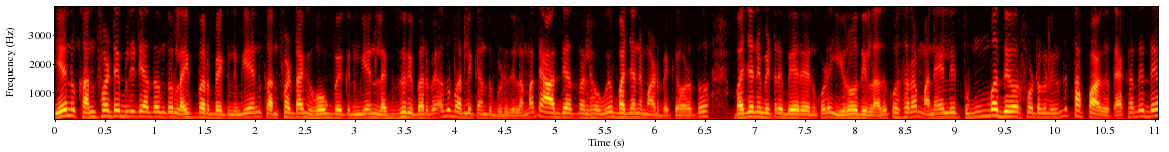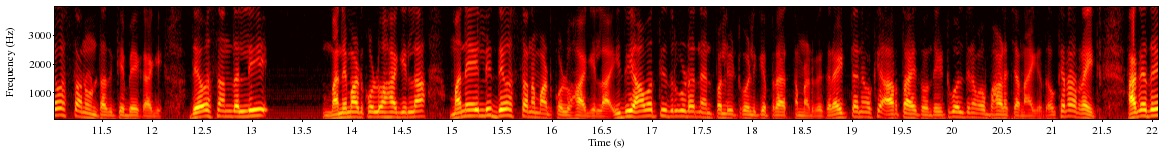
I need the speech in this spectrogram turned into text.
ಏನು ಕಂಫರ್ಟಬಿಲಿಟಿ ಆದಂಥ ಲೈಫ್ ಬರಬೇಕು ನಿಮಗೆ, ಏನು ಕಂಫರ್ಟ್ ಆಗಿ ಹೋಗಬೇಕು ನಿಮಗೆ, ಏನು ಲಕ್ಸುರಿ ಬರಬೇಕು, ಅದು ಬರಲಿಕ್ಕೆ ಅಂತೂ ಬಿಡೋದಿಲ್ಲ. ಮತ್ತು ಆಧ್ಯಾತ್ಮದಲ್ಲಿ ಹೋಗಿ ಭಜನೆ ಮಾಡಬೇಕೆ. ಹೊರತು ಭಜನೆ ಬಿಟ್ಟರೆ ಬೇರೆ ಏನು ಕೂಡ ಇರೋದಿಲ್ಲ. ಅದಕ್ಕೋಸ್ಕರ ಮನೆಯಲ್ಲಿ ತುಂಬ ದೇವರ ಫೋಟೋಗಳಿದ್ರೆ ತಪ್ಪಾಗುತ್ತೆ. ಯಾಕಂದರೆ ದೇವಸ್ಥಾನ ಉಂಟು ಅದಕ್ಕೆ ಬೇಕಾಗಿ. ದೇವಸ್ಥಾನದಲ್ಲಿ ಮನೆ ಮಾಡ್ಕೊಳ್ಳೋ ಹಾಗಿಲ್ಲ, ಮನೆಯಲ್ಲಿ ದೇವಸ್ಥಾನ ಮಾಡ್ಕೊಳ್ಳೋ ಹಾಗಿಲ್ಲ. ಇದು ಯಾವತ್ತಿದ್ರೂ ಕೂಡ ನೆನಪಲ್ಲಿ ಇಟ್ಕೊಳ್ಳಿಕ್ಕೆ ಪ್ರಯತ್ನ ಮಾಡಬೇಕು. ರೈಟ್ ತಾನೇ, ಓಕೆ, ಅರ್ಥ ಆಯಿತು ಅಂತ ಇಟ್ಕೊಳ್ತೀನಿ ಬಹಳ ಚೆನ್ನಾಗಿದೆ. ಓಕೆನಾ? ರೈಟ್. ಹಾಗಾದರೆ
